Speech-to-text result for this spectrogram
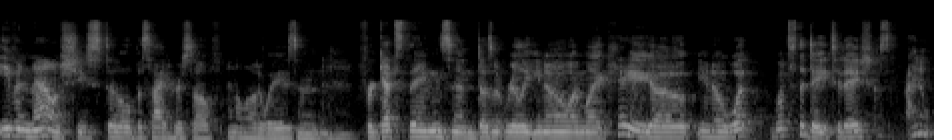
even now she's still beside herself in a lot of ways and Mm-hmm. forgets things and doesn't really you know i'm like hey uh, you know what what's the date today she goes i don't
